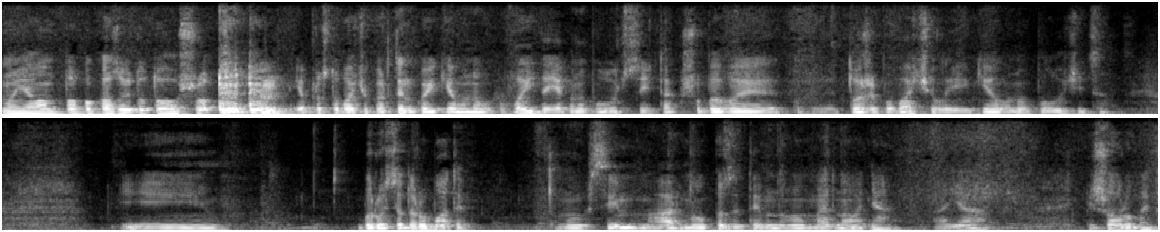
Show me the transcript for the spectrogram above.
Ну, я вам то показую до того, що я просто бачу картинку, яке воно вийде, як воно вийде, і так, щоб ви е, теж побачили, яке воно вийде. І беруся до роботи. Тому всім гарного, позитивного, мирного дня. А я пішов робити.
